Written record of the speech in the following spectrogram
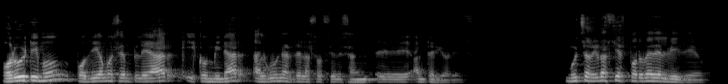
Por último, podríamos emplear y combinar algunas de las opciones eh, anteriores. Muchas gracias por ver el vídeo.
